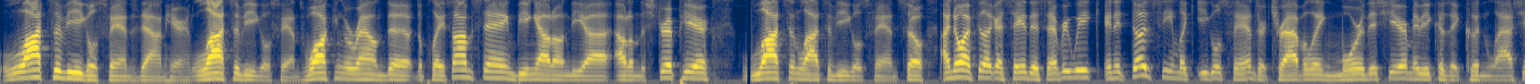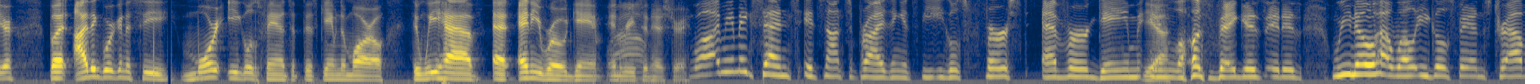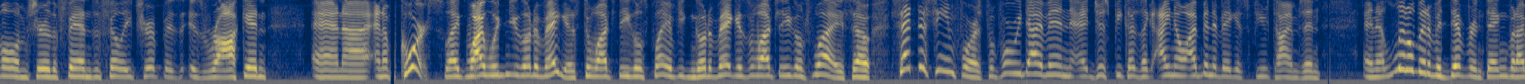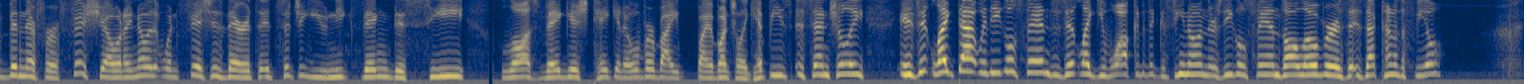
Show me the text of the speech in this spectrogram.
Lots of Eagles fans down here. Lots of Eagles fans walking around the the place I'm staying, being out on the uh, out on the strip here lots and lots of Eagles fans. So I know I feel like I say this every week, and it does seem like Eagles fans are traveling more this year, maybe because they couldn't last year. But I think we're going to see more Eagles fans at this game tomorrow than we have at any road game in wow. recent history. Well, I mean, it makes sense. It's not surprising. It's the Eagles' first ever game yeah. in Las Vegas. It is. We know how well Eagles fans travel. I'm sure the fans of Philly trip is is rocking. And uh, and of course, like why wouldn't you go to Vegas to watch the Eagles play if you can go to Vegas and watch the Eagles play? So set the scene for us before we dive in. Uh, just because like I know I've been to Vegas a few times and and a little bit of a different thing, but I've been there for a Phish show, and I know that when Phish is there, it's it's such a unique thing to see Las Vegas taken over by by a bunch of like hippies essentially. Is it like that with Eagles fans? Is it like you walk into the casino and there's Eagles fans all over? Is is that kind of the feel?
